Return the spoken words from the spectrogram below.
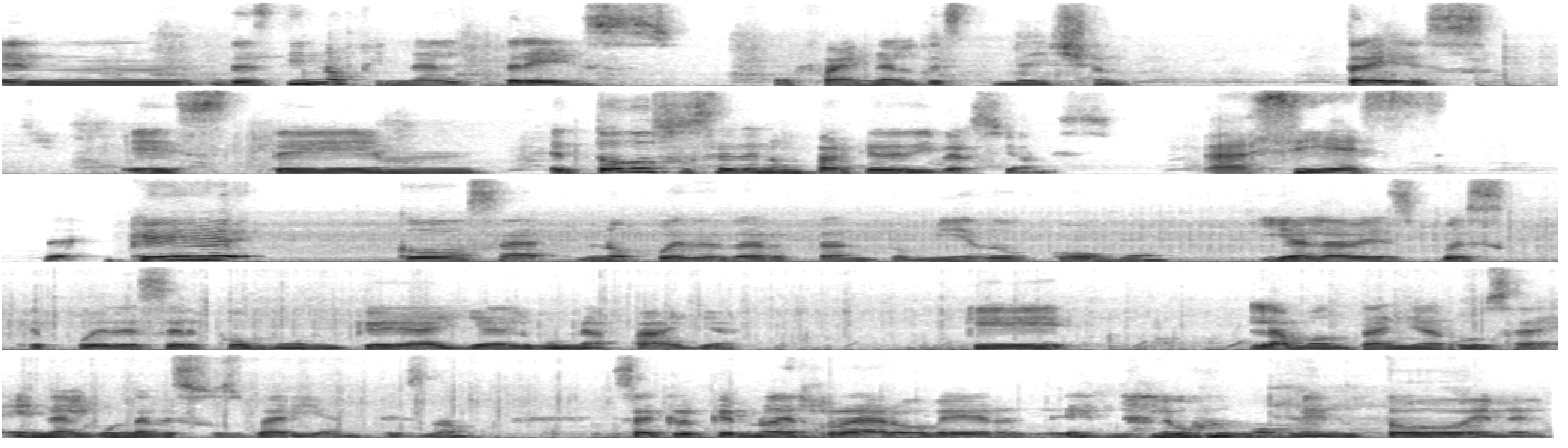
En Destino Final 3, o Final Destination 3, este, todo sucede en un parque de diversiones. Así es. ¿Qué cosa no puede dar tanto miedo como y a la vez pues que puede ser común que haya alguna falla que la montaña rusa en alguna de sus variantes, ¿no? O sea, creo que no es raro ver en algún momento, en el,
